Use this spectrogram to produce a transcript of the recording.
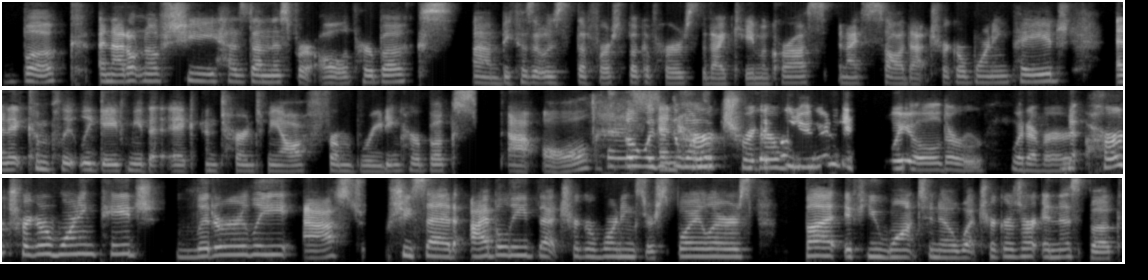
book and i don't know if she has done this for all of her books um, because it was the first book of hers that i came across and i saw that trigger warning page and it completely gave me the ick and turned me off from reading her books at all Oh, was it the one her with- trigger oh, you're gonna get spoiled or whatever. Her trigger warning page literally asked she said i believe that trigger warnings are spoilers but if you want to know what triggers are in this book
